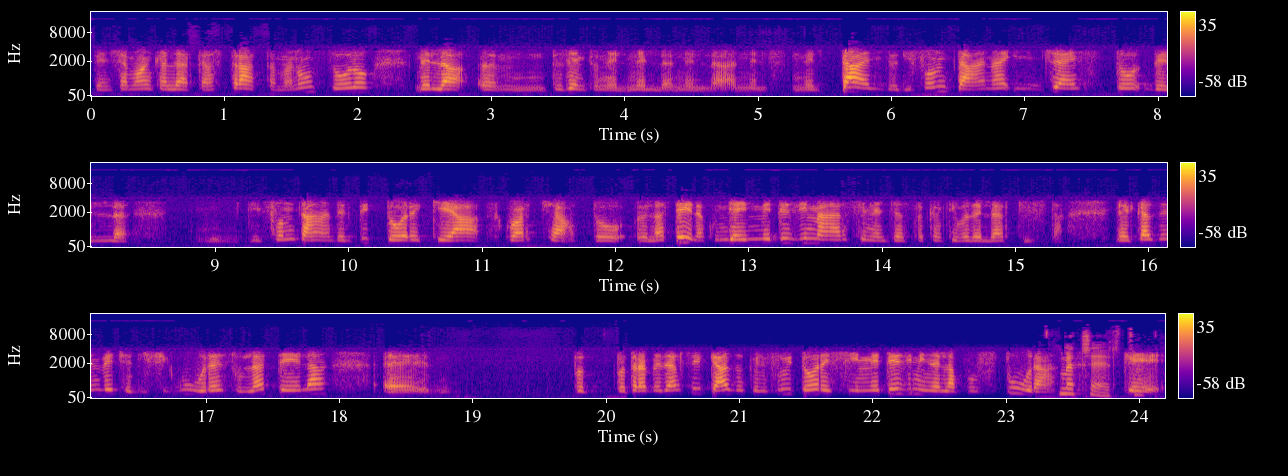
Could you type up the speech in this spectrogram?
pensiamo anche all'arte astratta, ma non solo, nella, um, per esempio nel, nel, nel, nel, taglio di Fontana, il gesto del, di Fontana del pittore che ha squarciato eh, la tela, quindi a immedesimarsi nel gesto creativo dell'artista. Nel caso invece di figure sulla tela, eh, potrebbe darsi il caso che il fruitore si immedesimi nella postura Ma certo, che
